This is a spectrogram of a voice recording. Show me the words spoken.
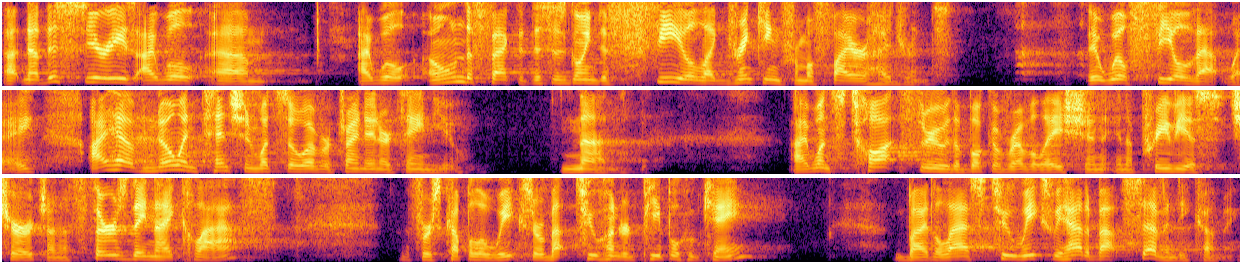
Uh, now, this series, I will, um, I will own the fact that this is going to feel like drinking from a fire hydrant. It will feel that way. I have no intention whatsoever trying to entertain you. None. I once taught through the book of Revelation in a previous church on a Thursday night class. The first couple of weeks, there were about 200 people who came. By the last two weeks, we had about 70 coming.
